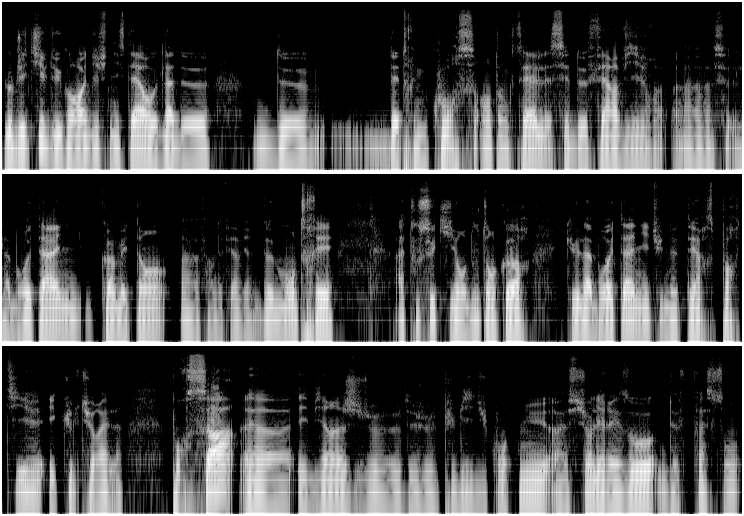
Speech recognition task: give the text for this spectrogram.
l'objectif du Grand Raid du Finistère, au-delà de d'être une course en tant que telle, c'est de faire vivre la Bretagne comme étant, enfin de faire vivre, de montrer à tous ceux qui en doutent encore que la Bretagne est une terre sportive et culturelle. Pour ça, euh, eh bien, je, publie du contenu euh, sur les réseaux de façon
